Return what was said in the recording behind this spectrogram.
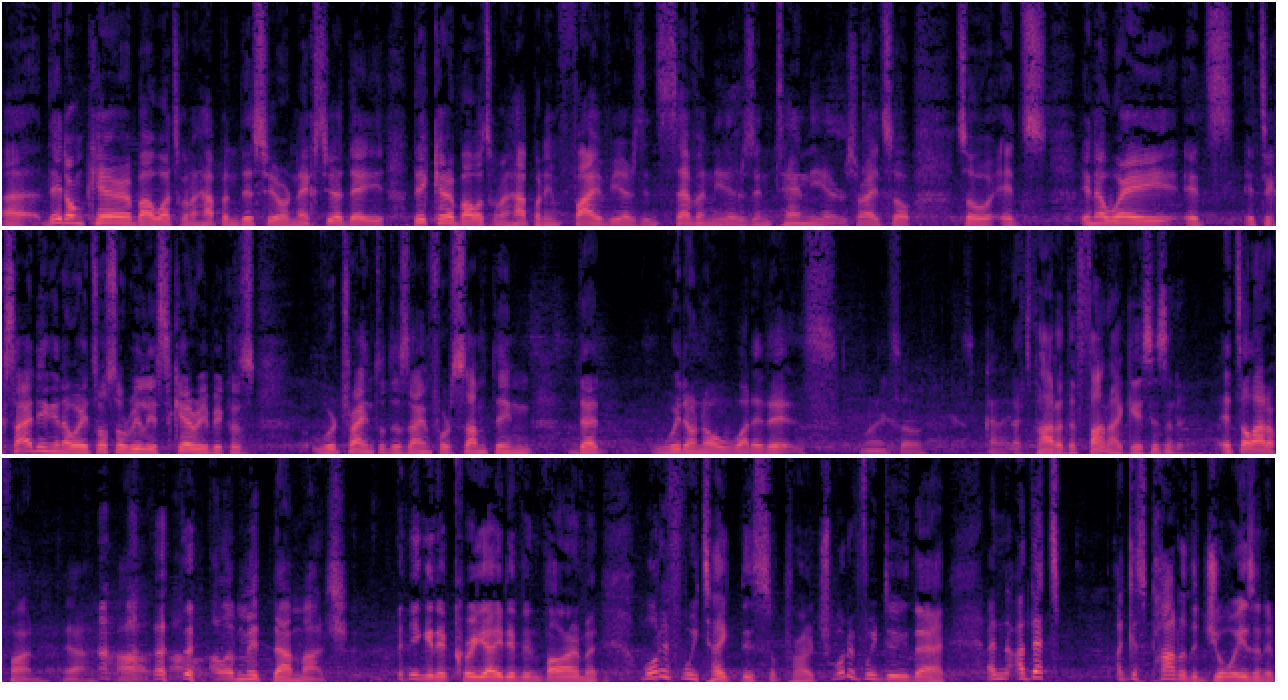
uh, they don't care about what's going to happen this year or next year. They they care about what's going to happen in five years, in seven years, in ten years, right? So so it's in a way it's it's exciting. In a way, it's also really scary because we're trying to design for something that we don't know what it is, right? So kind of. That's part of the fun, I guess, isn't it? It's a lot of fun. Yeah, I'll, I'll, I'll admit that much. Being in a creative environment. What if we take this approach? What if we do that? And uh, that's, I guess, part of the joy, isn't it?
